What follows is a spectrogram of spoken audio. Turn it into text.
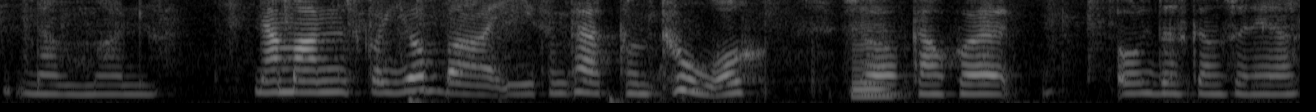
när man, när man ska jobba i sånt här kontor så kanske åldersgränsen är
